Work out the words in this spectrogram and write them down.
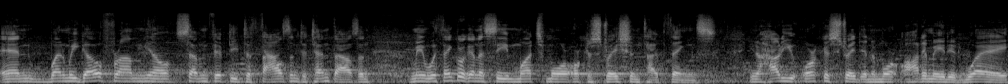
and when we go from you know 750 to 1,000 to 10,000, I mean, we think we're going to see much more orchestration type things. You know, how do you orchestrate in a more automated way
